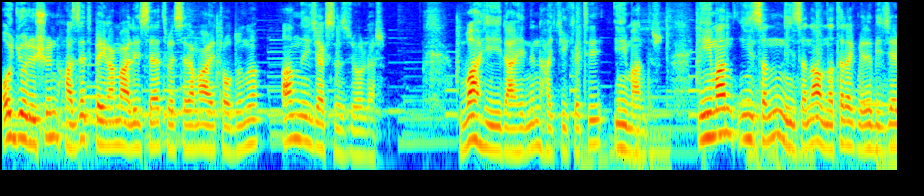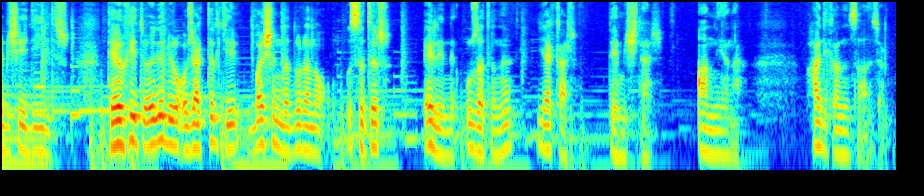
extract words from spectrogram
o görüşün Hz. Peygamber aleyhissalatü vesselam'a ait olduğunu anlayacaksınız diyorlar. Vahiy ilahinin hakikati imandır. İman insanın insanı anlatarak verebileceği bir şey değildir. Tevhid öyle bir ocaktır ki başında duranı ısıtır, elini uzatanı yakar demişler anlayana. Hadi kalın sağlıcakla.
